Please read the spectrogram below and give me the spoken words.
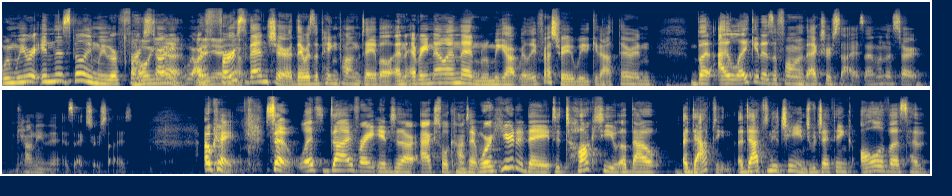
when we were in this building, we were first oh, starting yeah. our yeah, yeah, first venture. There was a ping pong table, and every now and then, when we got really frustrated, we'd get out there and. But I like it as a form of exercise. I'm going to start counting it as exercise. Okay, so let's dive right into our actual content. We're here today to talk to you about adapting, adapting to change, which I think all of us have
